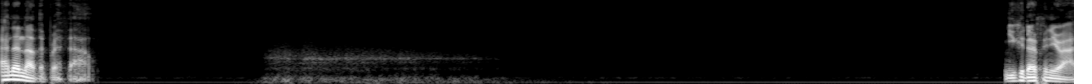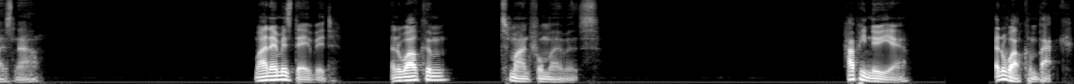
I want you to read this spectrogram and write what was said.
And another breath out. You can open your eyes now. My name is David, and welcome to Mindful Moments. Happy New Year, and welcome back.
